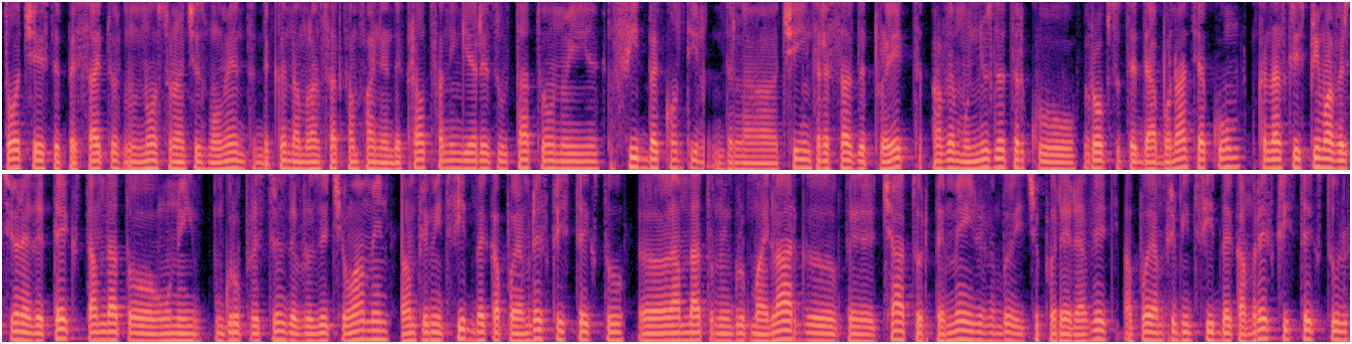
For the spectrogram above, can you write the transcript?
tot ce este pe site-ul nostru în acest moment, de când am lansat campania de crowdfunding, e rezultatul unui feedback continuu. De la cei interesați de proiect, avem un newsletter cu vreo 800 de abonați acum. Când am scris prima versiune de text, am dat-o unui grup restrâns de vreo 10 oameni, am primit feedback, apoi am rescris textul, l-am dat unui grup mai larg pe chaturi, pe mail, băi, ce părere aveți? Apoi am primit feedback, am rescris textul,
